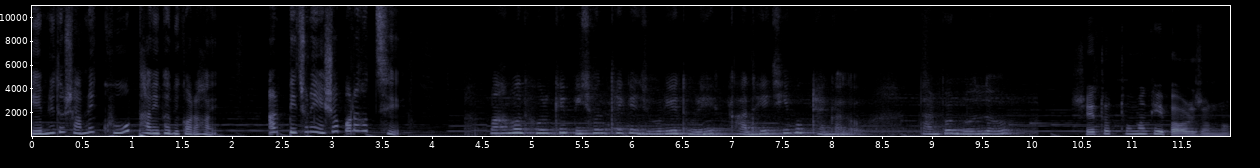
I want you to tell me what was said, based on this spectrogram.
এমনি তো সামনে খুব ভাবি ভাবি করা হয়। আর পেছনে এসব বলা হচ্ছে? মাহমুদ হুরকে পিছন থেকে জড়িয়ে ধরে কাঁধে চিবুক ঠেকালো। তারপর বলল সে তো তোমাকেই পাওয়ার জন্য।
